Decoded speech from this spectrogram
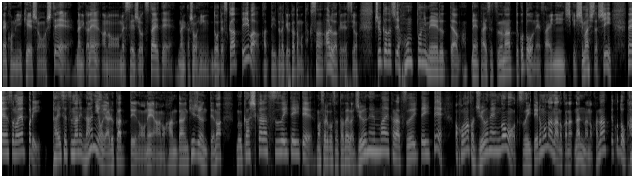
ね、コミュニケーションをして、何かね、あの、メッセージを伝えて、何か商品どうですかって言えば買っていただける方もたくさんあるわけですよ。ちゅう形で本当にメールってね、大切だなってことをね、再認識しましたし、で、そのやっぱり大切なね、何をやるかっていうのをね、あの判断基準っていうのは昔から続いていて、まあそれこそ例えば10年前から続いていて、まあ、この後10年後も続いているものなのかな、何なのかなってことを考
